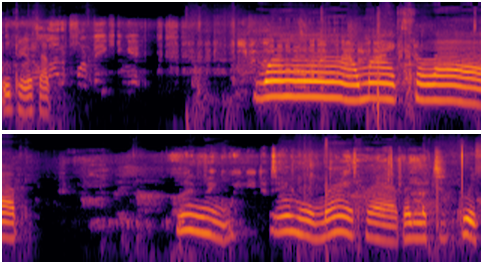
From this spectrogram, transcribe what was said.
อุ้ยโทรศัพท์ A lot of fun making it. ว้าวไม่ครับอืมโอ้โหไม่ครับเป็นลักกี้กุช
